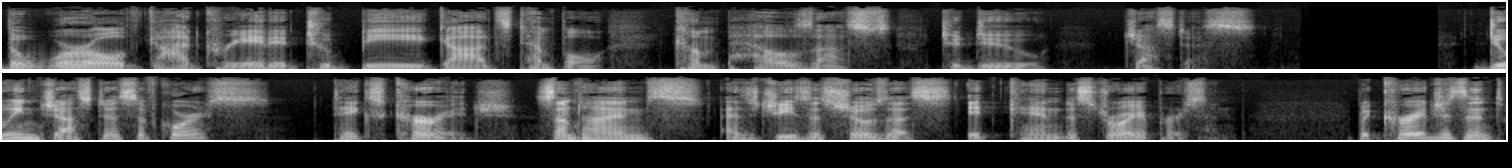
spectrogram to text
the world God created to be God's temple, compels us to do justice. Doing justice, of course, takes courage. Sometimes, as Jesus shows us, it can destroy a person. But courage isn't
